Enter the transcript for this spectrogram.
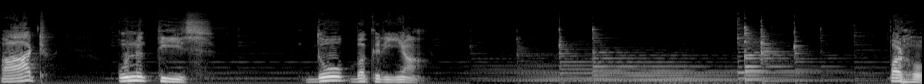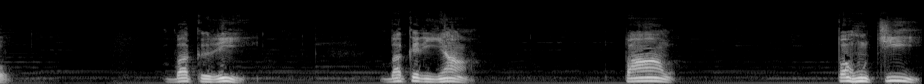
पाठ उनतीस, दो बकरियाँ। पढ़ो। बकरी, बकरियाँ, पाँव, पहुँची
